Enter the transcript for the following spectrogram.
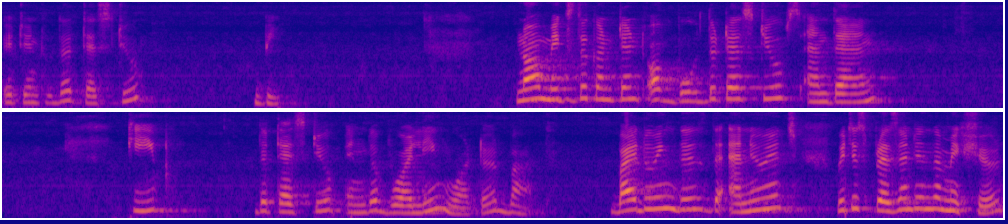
it into the test tube B. Now mix the content of both the test tubes and then keep the test tube in the boiling water bath. By doing this, the NaOH which is present in the mixture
